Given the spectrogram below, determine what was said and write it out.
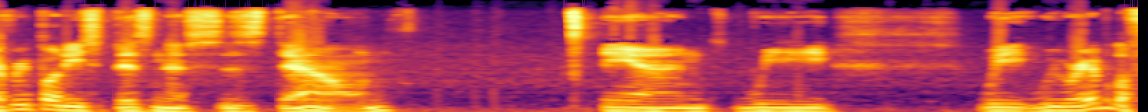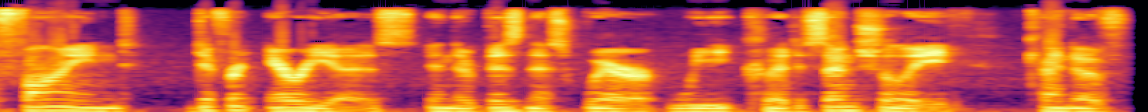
everybody's businesses down, and we we we were able to find different areas in their business where we could essentially kind of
